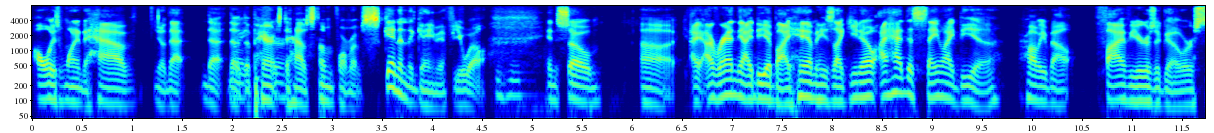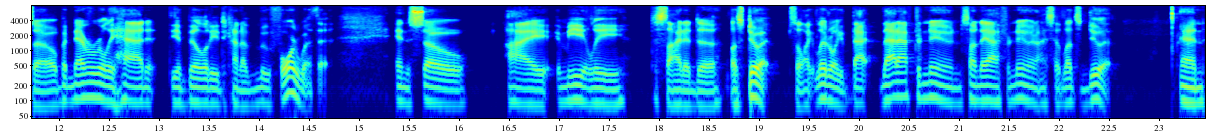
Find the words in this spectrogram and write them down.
always wanting to have you know that that the, right, the parents sure. to have some form of skin in the game if you will mm-hmm. and so uh, I, I ran the idea by him and he's like you know i had the same idea probably about five years ago or so, but never really had the ability to kind of move forward with it. And so I immediately decided to let's do it. So like literally that that afternoon, Sunday afternoon, I said let's do it. And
